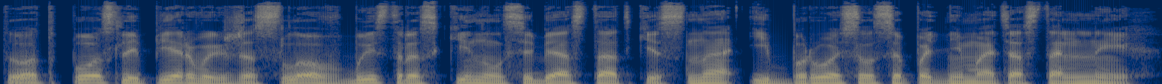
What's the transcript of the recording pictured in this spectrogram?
Тот после первых же слов быстро скинул себе остатки сна и бросился поднимать остальных.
